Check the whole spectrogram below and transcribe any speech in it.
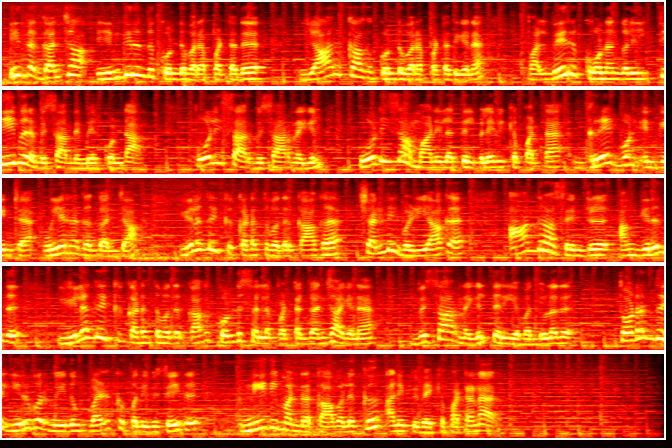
இந்த கஞ்சா எங்கிருந்து கொண்டு வரப்பட்டது யாருக்காக கொண்டு வரப்பட்டது என பல்வேறு கோணங்களில் தீவிர விசாரணை மேற்கொண்டார். போலீசார் விசாரணையில் ஒடிசா மாநிலத்தில் விளைவிக்கப்பட்ட கிரேட் ஒன் என்கின்ற உயர்ரக கஞ்சா இலங்கைக்கு கடத்துவதற்காக சென்னை வழியாக ஆந்திரா சென்று அங்கிருந்து இலங்கைக்கு கடத்துவதற்காக கொண்டு செல்லப்பட்ட கஞ்சா என விசாரணையில் தெரிய வந்துள்ளது தொடர்ந்து இருவர் மீதும் வழக்கு பதிவு செய்து நீதிமன்ற காவலுக்கு அனுப்பி வைக்கப்பட்டனர்.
